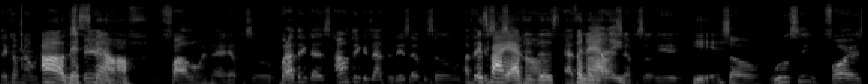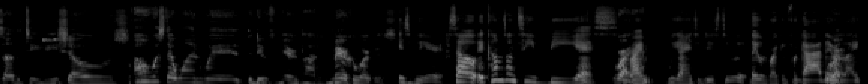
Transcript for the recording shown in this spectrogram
They're coming out with the, Oh, the that spin-off spinoff. Following that episode. But I think that's. I don't think it's after this episode. I think It's a probably after the after finale. last episode, yeah. Yeah. So we'll see. As far as other TV shows, oh, what's that one with the dude from Harry Potter, Miracle Workers? It's weird. So it comes on TBS, Right. Right. We got introduced to it. They was working for God. They Right. were like,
